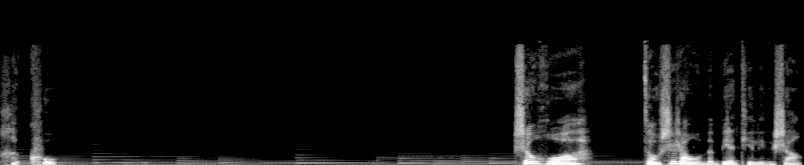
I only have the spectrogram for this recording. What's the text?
很酷。生活总是让我们遍体鳞伤。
